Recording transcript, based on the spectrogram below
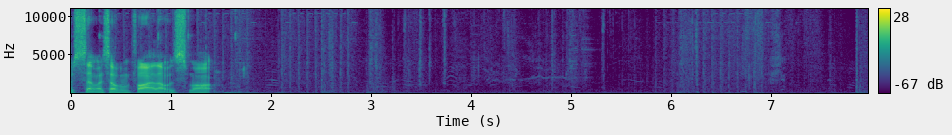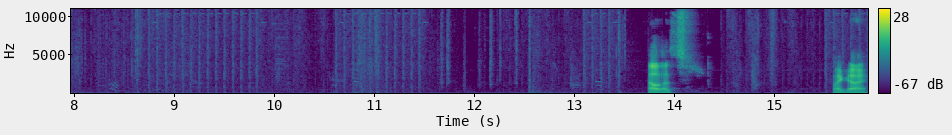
I set myself on fire. That was smart. Oh, that's my guy.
